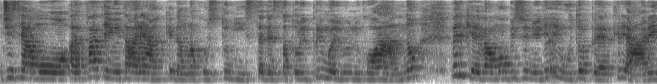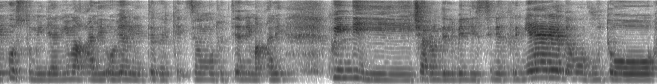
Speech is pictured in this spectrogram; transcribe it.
ci siamo eh, fatti aiutare anche da una costumista ed è stato il primo e l'unico anno perché avevamo bisogno di aiuto per creare i costumi di animali, ovviamente perché siamo tutti animali. Quindi c'erano delle bellissime criniere, abbiamo avuto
